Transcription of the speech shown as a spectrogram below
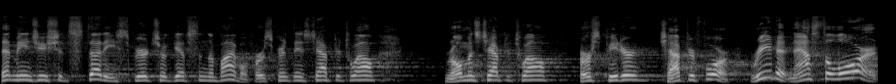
That means you should study spiritual gifts in the Bible. 1 Corinthians chapter 12, Romans chapter 12, 1 Peter chapter 4. Read it and ask the Lord,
